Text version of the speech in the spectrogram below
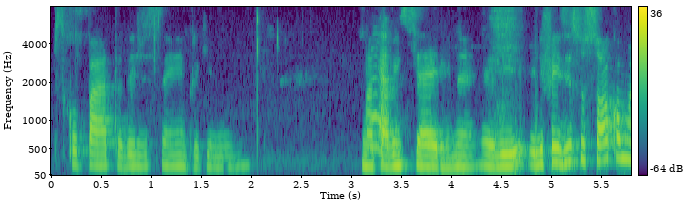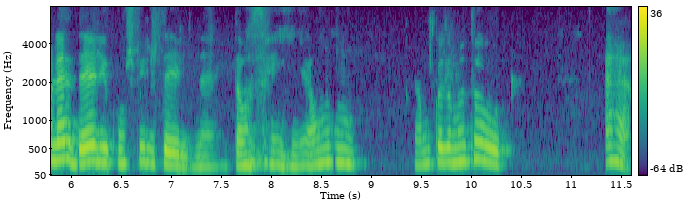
psicopata desde sempre, que matava é. em série, né? Ele, ele fez isso só com a mulher dele e com os filhos dele, né? Então, assim, é, um, é uma coisa muito... É,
